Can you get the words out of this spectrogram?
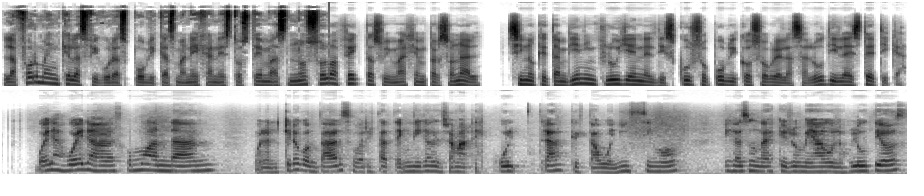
La forma en que las figuras públicas manejan estos temas no solo afecta su imagen personal, sino que también influye en el discurso público sobre la salud y la estética. Buenas, buenas, ¿cómo andan? Bueno, les quiero contar sobre esta técnica que se llama Sculptra, que está buenísimo. Es la segunda vez que yo me hago los glúteos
